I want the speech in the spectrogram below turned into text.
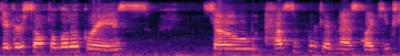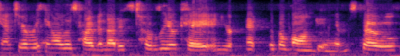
give yourself a little grace so have some forgiveness. Like you can't do everything all the time, and that is totally okay. And you're in it for the long game. So,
